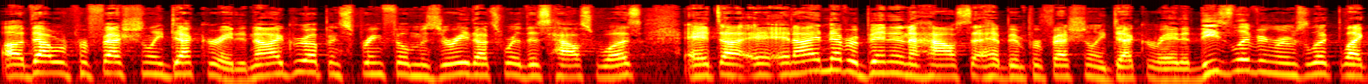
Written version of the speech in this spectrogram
uh, that were professionally decorated. Now, I grew up in Springfield, Missouri. That's where this house was. And, uh, and I had never been in a house that had been professionally decorated. These living rooms looked like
